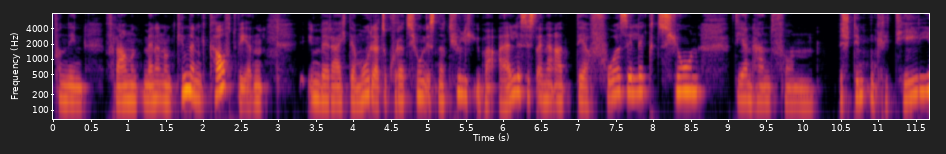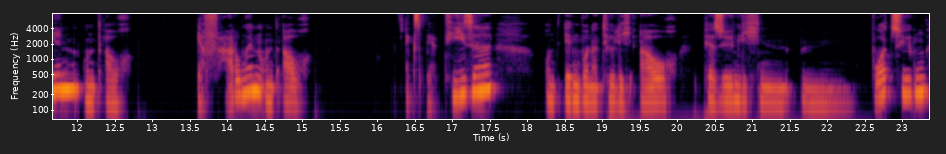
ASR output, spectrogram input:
von den Frauen und Männern und Kindern gekauft werden im Bereich der Mode. Also Kuration ist natürlich überall. Es ist eine Art der Vorselektion, die anhand von bestimmten Kriterien und auch Erfahrungen und auch Expertise und irgendwo natürlich auch persönlichen hm, Vorzügen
